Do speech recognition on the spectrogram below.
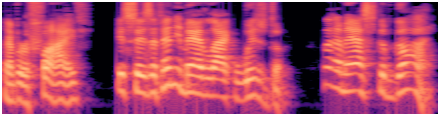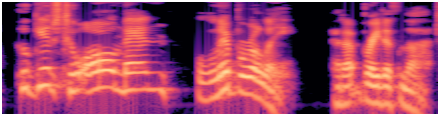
number 5, it says, If any man lack wisdom, let him ask of God, who gives to all men liberally and upbraideth not.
